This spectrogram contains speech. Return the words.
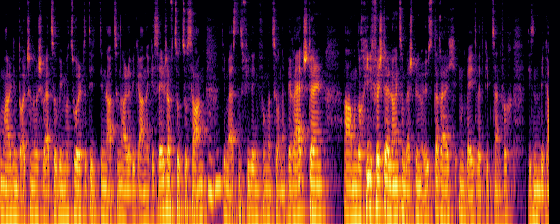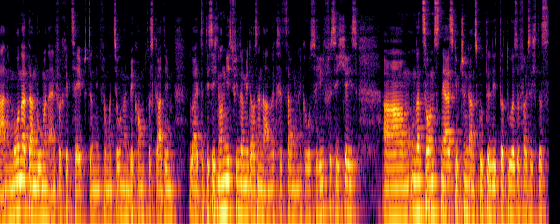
man halt in Deutschland oder Schweiz, so wie man zuhält, die, die nationale vegane Gesellschaft sozusagen, mhm. die meistens viele Informationen bereitstellen ähm, und auch Hilfestellungen, zum Beispiel in Österreich und weltweit gibt es einfach diesen veganen Monat dann, wo man einfach Rezepte und Informationen bekommt, was gerade eben Leute, die sich noch nicht viel damit auseinandergesetzt haben, eine große Hilfe sicher ist. Ähm, und ansonsten, ja, es gibt schon ganz gute Literatur, also falls ich das,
